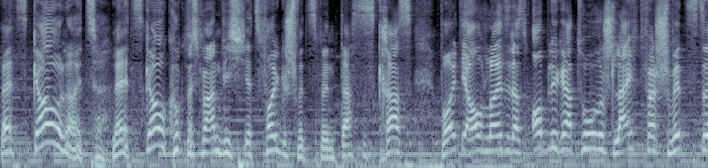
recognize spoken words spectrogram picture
Let's go, Leute. Let's go. Guckt euch mal an, wie ich jetzt voll geschwitzt bin. Das ist krass. Wollt ihr auch, Leute, das obligatorisch leicht verschwitzte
